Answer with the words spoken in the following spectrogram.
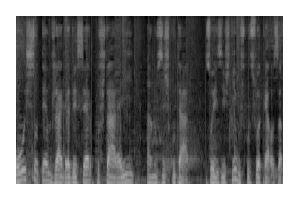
Hoje só temos a agradecer por estar aí a nos escutar. Só existimos por sua causa.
